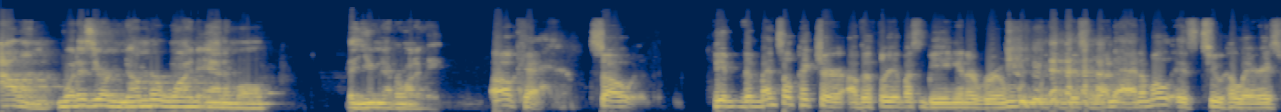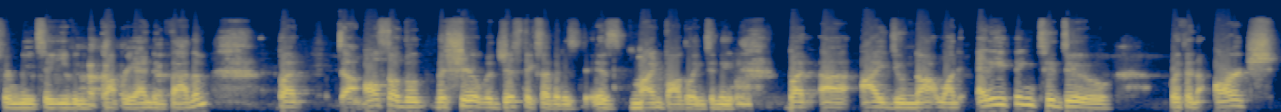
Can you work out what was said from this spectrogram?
Alan, what is your number one animal that you never want to meet? Okay, so the the mental picture of the three of us being in a room with this one animal is too hilarious for me to even comprehend and fathom. But uh, also the the sheer logistics of it is is mind boggling to me. But uh, I do not want anything to do with an arch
